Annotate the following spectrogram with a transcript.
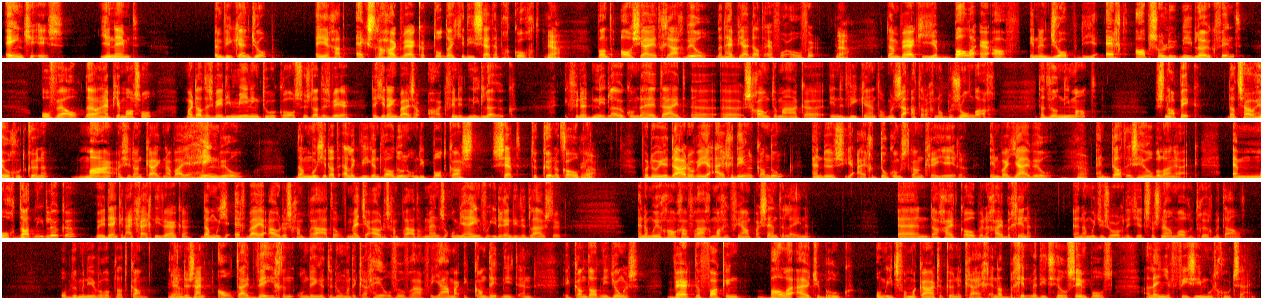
Eentje is, je neemt een weekendjob en je gaat extra hard werken totdat je die set hebt gekocht. Ja. Want als jij het graag wil, dan heb jij dat ervoor over. Ja. Dan werk je je ballen eraf in een job die je echt absoluut niet leuk vindt. Ofwel, dan heb je mazzel. Maar dat is weer die meaning to a cause. Dus dat is weer dat je denkt bij jezelf, oh, ik vind het niet leuk. Ik vind het niet leuk om de hele tijd eh, eh, schoon te maken in het weekend op een zaterdag en op een zondag. Dat wil niemand. Snap ik. Dat zou heel goed kunnen. Maar als je dan kijkt naar waar je heen wil, dan moet je dat elk weekend wel doen om die podcast set te kunnen kopen. Ja. Waardoor je daardoor weer je eigen dingen kan doen. En dus je eigen toekomst kan creëren in wat jij wil. Ja. En dat is heel belangrijk. En mocht dat niet lukken, wil je denken, nou ik ga echt niet werken. Dan moet je echt bij je ouders gaan praten. Of met je ouders gaan praten. Of mensen om je heen voor iedereen die dit luistert. En dan moet je gewoon gaan vragen, mag ik voor jou een paar centen lenen? En dan ga je het kopen en dan ga je beginnen. En dan moet je zorgen dat je het zo snel mogelijk terugbetaalt. Op de manier waarop dat kan. Ja. En er zijn altijd wegen om dingen te doen. Want ik krijg heel veel vragen van... ja, maar ik kan dit niet en ik kan dat niet. Jongens, werk de fucking ballen uit je broek... om iets van elkaar te kunnen krijgen. En dat begint met iets heel simpels. Alleen je visie moet goed zijn.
